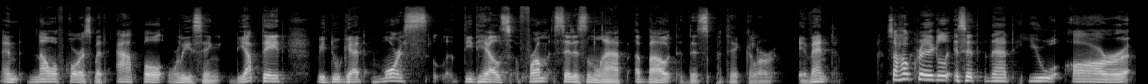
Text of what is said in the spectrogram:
And now, of course, with Apple releasing the update, we do get more details from Citizen Lab about this particular event. So how critical is it that you are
